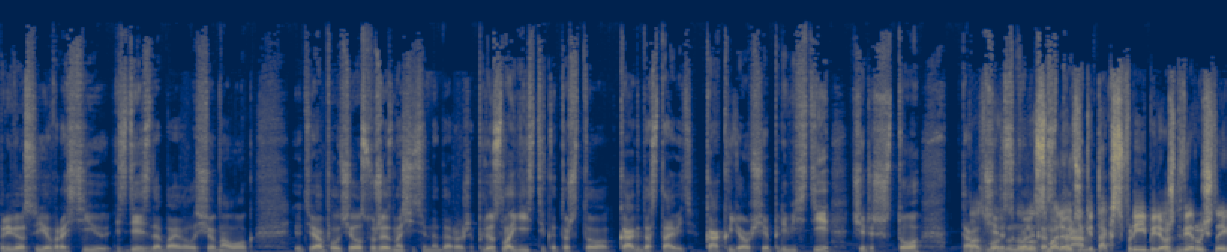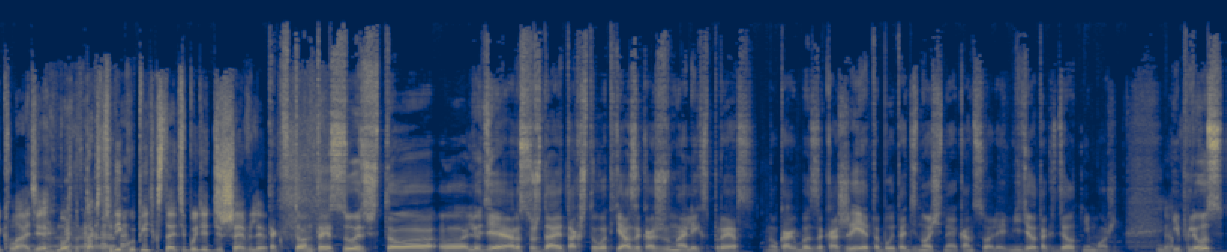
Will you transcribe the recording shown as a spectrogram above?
привез ее в Россию, здесь добавил еще налог, и у тебя получилось уже значительно дороже. Плюс логистика, то, что как доставить, как ее вообще привезти, через что, там, Возможно, ну, на самолетике такс-фри, берешь две ручные клади. Можно такс-фри купить, кстати, будет дешевле. Так в том-то и суть, что э, люди рассуждают так, что вот я закажу на Алиэкспресс. Ну, как бы закажи, это будет одиночная консоль. А М.Видео так сделать не может. Да. И плюс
